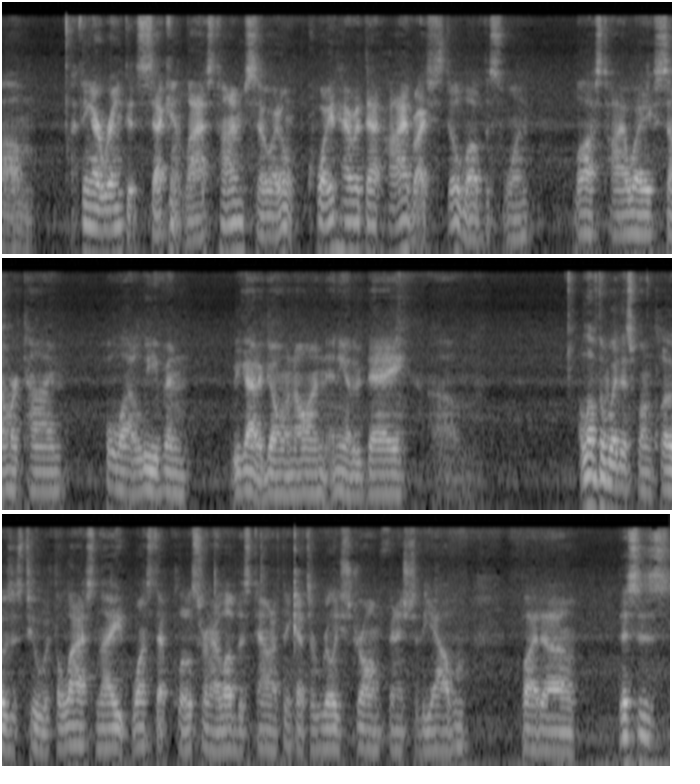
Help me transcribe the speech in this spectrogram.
Um, I think I ranked it second last time, so I don't quite have it that high, but I still love this one. Lost Highway, Summertime, Whole Lot of Leaving, we got it going on any other day. Um, I love the way this one closes too with the last night, one step closer, and I love this town. I think that's a really strong finish to the album. But uh, this is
